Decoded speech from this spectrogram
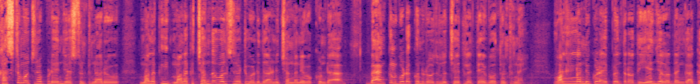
కష్టం వచ్చినప్పుడు ఏం చేస్తుంటున్నారు? మనకి మనకు చెందవలసినటువంటి దానిని చెందనివ్వకుండా బ్యాంకులు కూడా కొన్ని రోజుల్లో చేతులు ఎత్తేయబోతుంటున్నాయి వనరులన్నీ కూడా అయిపోయిన తర్వాత ఏం చేయాలి అర్థం కాక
